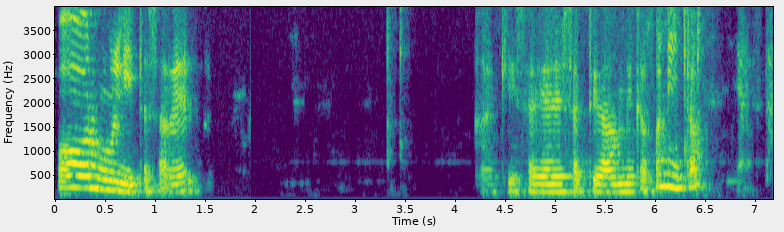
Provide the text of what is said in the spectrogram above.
formulitas. A ver. Aquí se había desactivado un microfonito. Ya está.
